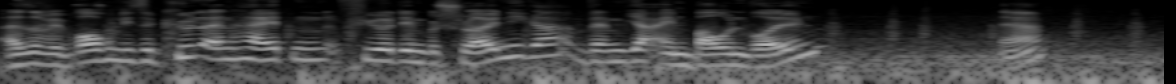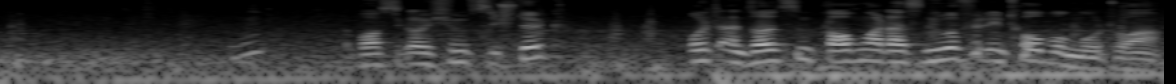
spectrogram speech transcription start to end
Also wir brauchen diese Kühleinheiten für den Beschleuniger, wenn wir einen bauen wollen. Ja. Da brauchst du, glaube ich, 50 Stück. Und ansonsten brauchen wir das nur für den Turbomotor.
